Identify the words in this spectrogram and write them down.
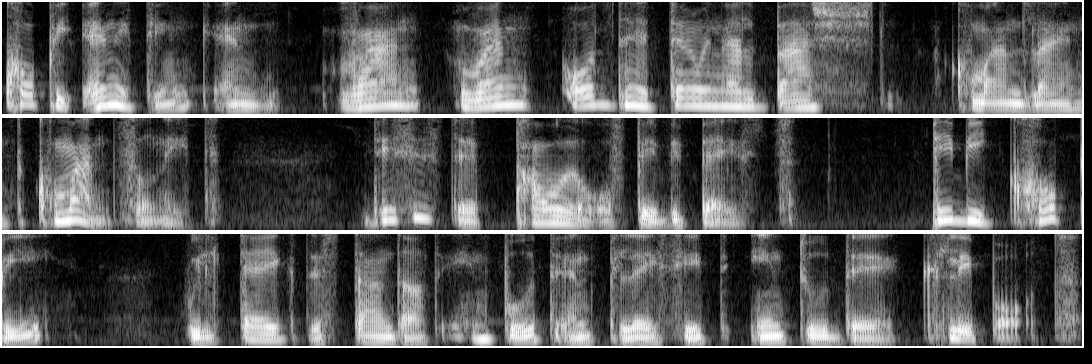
copy anything and run run all the terminal bash command line commands on it? This is the power of pb paste. pb copy will take the standard input and place it into the clipboard.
